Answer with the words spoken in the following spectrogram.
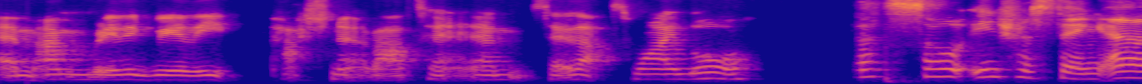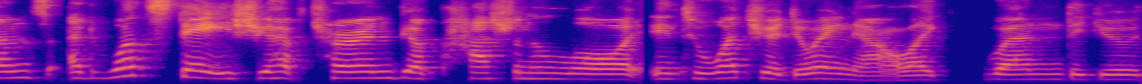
um, I'm really, really passionate about it. Um, so that's why law. That's so interesting. And at what stage you have turned your passion in law into what you're doing now? Like when did you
